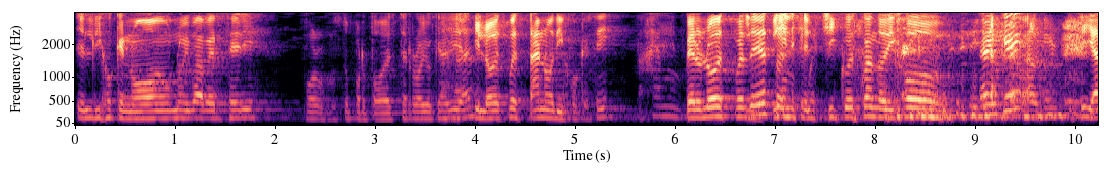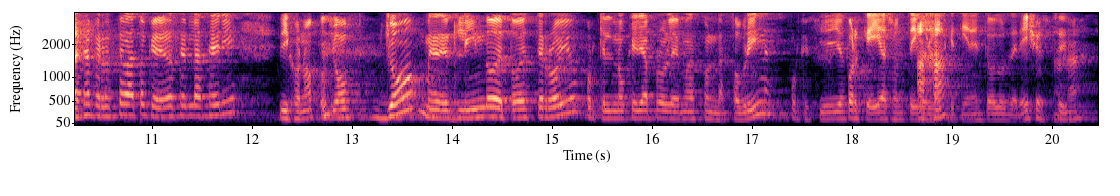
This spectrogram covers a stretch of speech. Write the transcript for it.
él dijo que no, no iba a haber serie, por, justo por todo este rollo que había. Y luego después Tano dijo que sí. Pero luego después de esto, el, chico es cuando dijo, ¿saben qué? Si ya se aferró este vato que debe hacer la serie, dijo, no, pues yo, yo me deslindo de todo este rollo porque él no quería problemas con las sobrinas, porque si ellas... Porque ellas son, digo, las que tienen todos los derechos. Sí. Ajá.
